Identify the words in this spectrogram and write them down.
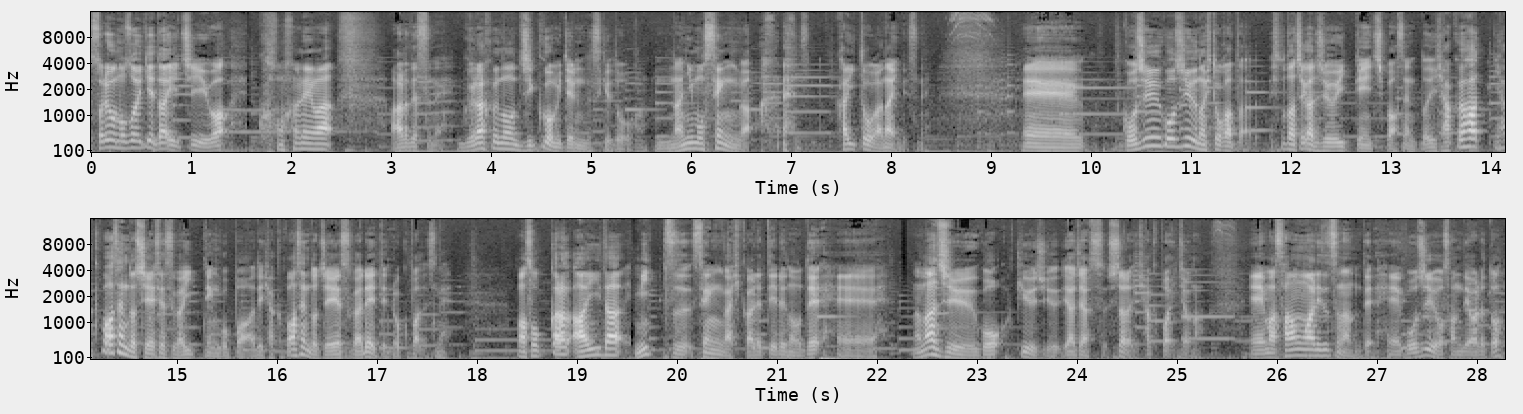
それを除いて第1位は、これは、あれですね、グラフの軸を見てるんですけど、何も線が 回答がないんですね。えー、50、50の人方人たちが11.1%、100%, 100%CSS が1.5%で、100%JS が0.6%ですね。まあ、そこから間3つ線が引かれているので、えー、75、90、いや、じゃあ、そしたら100%いっちゃうな。えー、まあ3割ずつなんで、えー、50を3で割ると、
